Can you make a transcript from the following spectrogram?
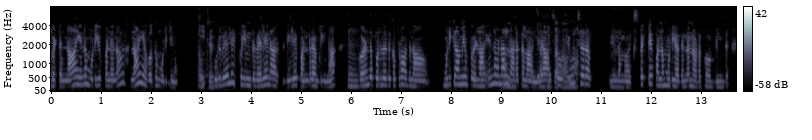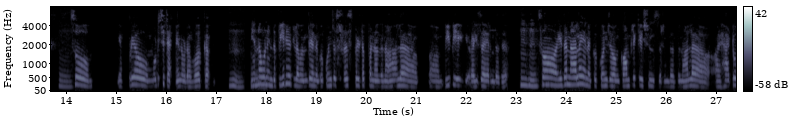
பட் நான் என்ன முடிவு பண்ணேன்னா நான் என் ஒர்க்க முடிக்கணும். ஒருவேளை இப்ப இந்த வேலையை நான் டிலே பண்றேன் அப்படின்னா குழந்தை பிறந்ததுக்கு அப்புறம் அதை நான் முடிக்காமயும் போயிடலாம். என்ன வேணாலும். நடக்கலாம் இல்லையா? சோ. ஃபியூச்சரை. நம்ம எக்ஸ்பெக்டே பண்ண முடியாது என்ன நடக்கும் அப்படின்ட்டு. சோ எப்படியோ முடிச்சிட்டேன் என்னோட ஒர்க்க என்ன ஒண்ணு இந்த பீரியட்ல வந்து எனக்கு கொஞ்சம் ஸ்ட்ரெஸ் பில்டப் பண்ணதுனால பிபி ரைஸ் ஆயிருந்தது. சோ இதனால எனக்கு கொஞ்சம் காம்ப்ளிகேஷன்ஸ் இருந்ததுனால I had to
